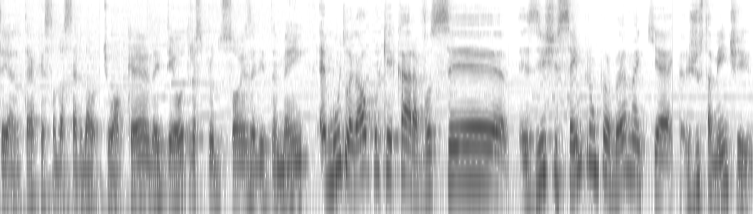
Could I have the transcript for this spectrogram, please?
ter até a questão da série de Wakanda e ter outras produções ali também. É muito legal porque, cara, você. Existe sempre um problema que é justamente.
